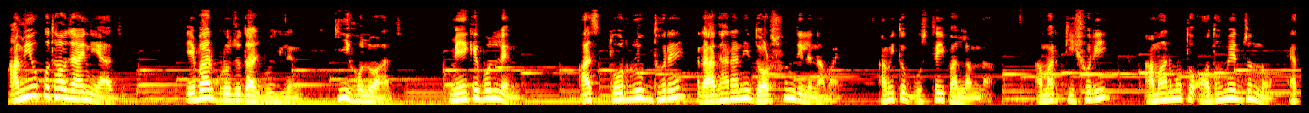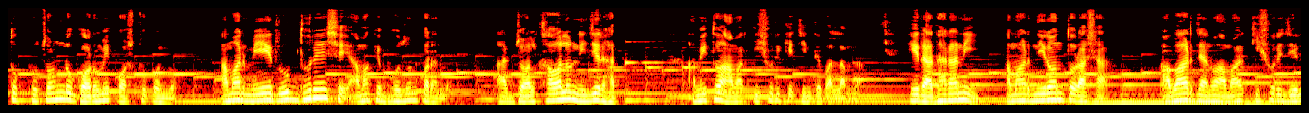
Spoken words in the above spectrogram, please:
আমিও কোথাও যাইনি আজ। এবার ব্রজদাস বুঝলেন, কি হলো আজ? মেয়েকে বললেন আজ তোর রূপ ধরে রাধারানী দর্শন দিলেন আমায়। আমি তো বুঝতেই পারলাম না, আমার কিশোরী আমার মতো অধমের জন্য এত প্রচণ্ড গরমে কষ্ট করল। আমার মেয়ের রূপ ধরে এসে আমাকে ভোজন করালো আর জল খাওয়ালো নিজের হাতে। আমি তো আমার কিশোরীকে চিনতে পারলাম না। হে রাধারানী, আমার নিরন্তর আশা, আবার যেন আমার কিশোরীজির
